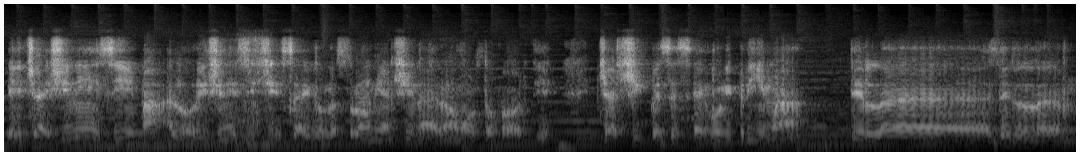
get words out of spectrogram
e già i cinesi, ma allora i cinesi, sai, con l'astronomia in Cina erano molto forti, già 5-6 secoli prima del, del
